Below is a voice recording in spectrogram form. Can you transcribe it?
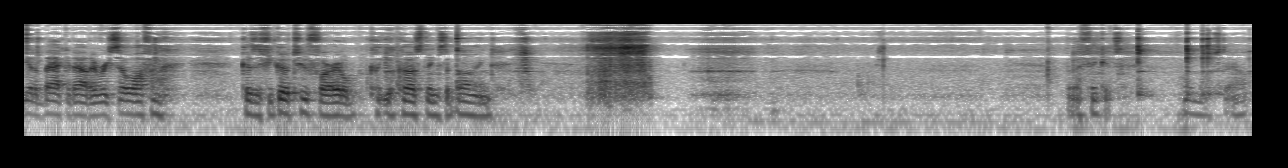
You gotta back it out every so often, because if you go too far, it'll you'll cause things to bind. But I think it's almost out.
